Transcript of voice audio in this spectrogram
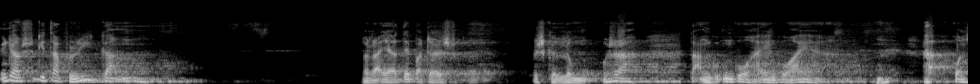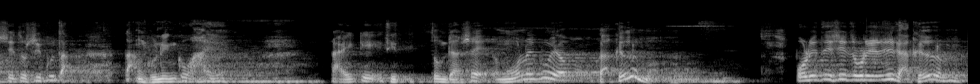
Ini harus kita berikan. Rakyatnya pada wis gelem, wis tanggung engko ae engko ae. Hak konstitusiku tak tak nggone engko ae. Saiki ditunda sik, ngono iku ya gak gelem. politisi politisi gak gelem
